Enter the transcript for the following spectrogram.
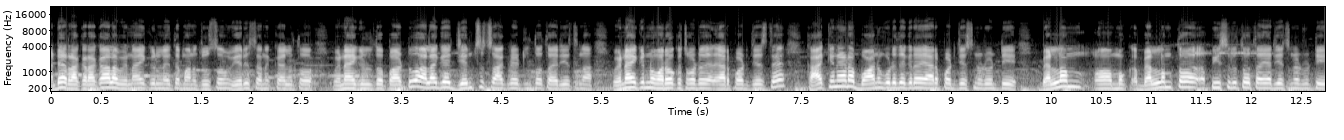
అంటే రకరకాల వినాయకులను అయితే మనం చూస్తాం. వేరుశనక్కాయలతో వినాయకులతో పాటు అలాగే జెమ్స్ చాక్లెట్లతో తయారు చేసిన వినాయకుడిని మరొక చోట ఏర్పాటు చేస్తే కాకినాడ బానుగుడి దగ్గర ఏర్పాటు చేసినటువంటి బెల్లం ముక్క బెల్లంతో పీసులతో తయారు చేసినటువంటి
